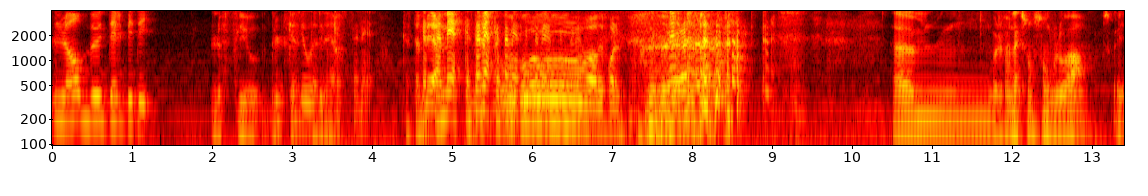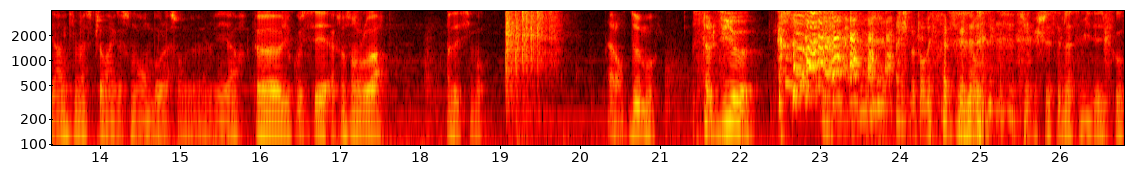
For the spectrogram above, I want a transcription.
L'orbe d'LBD. Le fléau de Le fléau de Castaner. Castamer. Castamer, Castamer, Castamer, Oh, oh, oh, Castamer, oh, on va Castamer. avoir des problèmes. Euh, moi, je vais faire une action sans gloire, parce qu'il y a rien qui m'inspire dans l'action de Rambo là sur le, le vieillard. Euh, du coup, c'est action sans gloire, un décimo. Alors, deux mots. Sale vieux Ah, je m'attendais pas à ce nom. J'essaie de l'intimider du coup,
